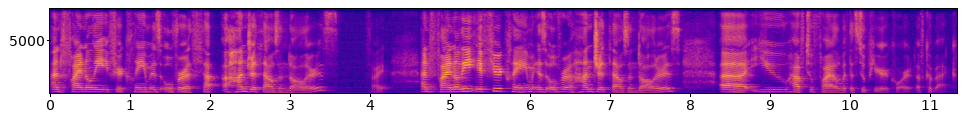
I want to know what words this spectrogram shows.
And finally, if your claim is over a th- $100,000, sorry. And finally, if your claim is over $100,000, uh, you have to file with the Superior Court of Quebec.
